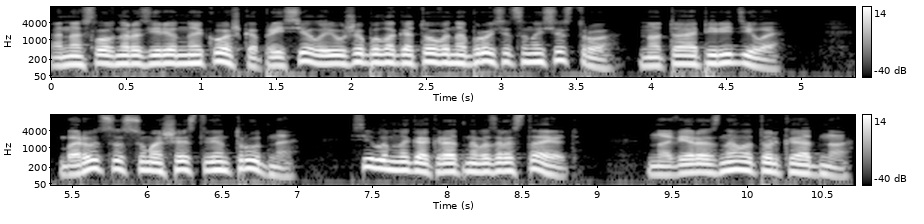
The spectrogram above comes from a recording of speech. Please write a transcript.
Она, словно разъяренная кошка, присела и уже была готова наброситься на сестру, но та опередила. Бороться с сумасшествием трудно, силы многократно возрастают. Но Вера знала только одно.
